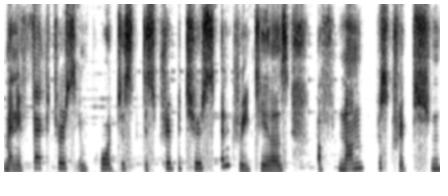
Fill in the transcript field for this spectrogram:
manufacturers, importers, distributors, and retailers of non prescription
